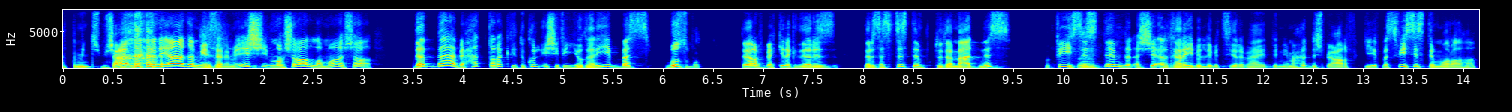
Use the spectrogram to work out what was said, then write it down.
حتى مش عارف بني آدم يا زلمة. إشي ما شاء الله ما شاء دبابة. حتى ركلته كل إشي فيه غريب بس بزبط. بتعرف بحكي لك there is there is a system to the madness. في system للأشياء الغريبة اللي بتصير بهاي الدنيا. ما حدش بيعرف كيف بس في system وراها.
